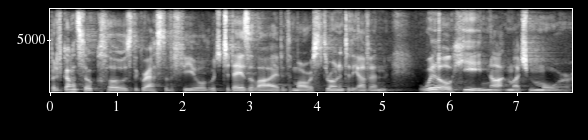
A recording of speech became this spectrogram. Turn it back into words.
But if God so clothes the grass of the field, which today is alive and tomorrow is thrown into the oven, will he not much more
